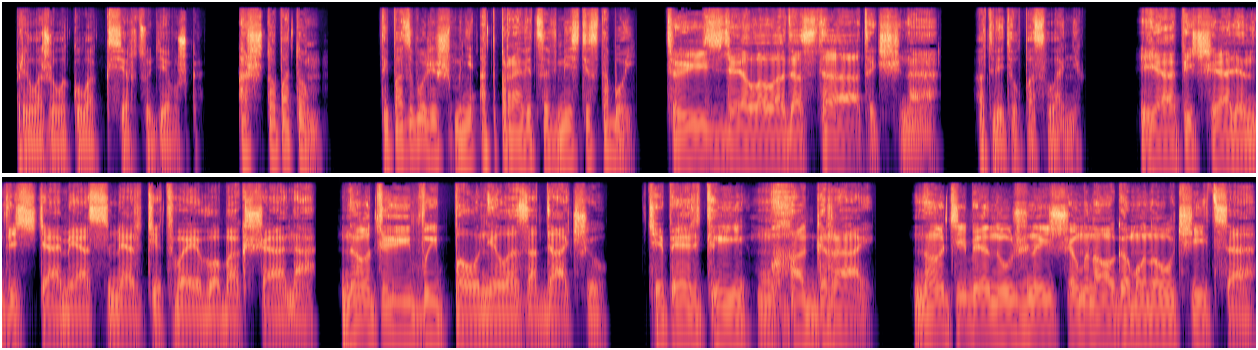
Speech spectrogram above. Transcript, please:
— приложила кулак к сердцу девушка. «А что потом? Ты позволишь мне отправиться вместе с тобой?» «Ты сделала достаточно», — ответил посланник. «Я печален вестями о смерти твоего Бакшана, но ты выполнила задачу. Теперь ты Мхаграй, но тебе нужно еще многому научиться.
